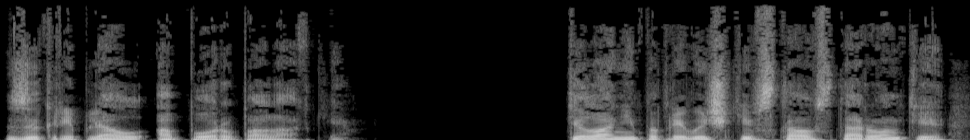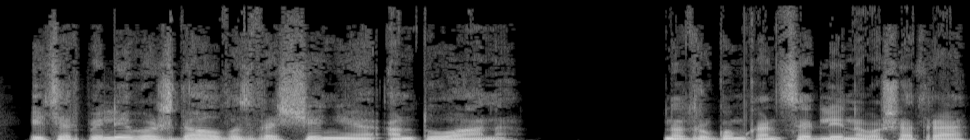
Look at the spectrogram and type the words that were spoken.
закреплял опору палатки. Келани по привычке встал в сторонке и терпеливо ждал возвращения Антуана. На другом конце длинного шатра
